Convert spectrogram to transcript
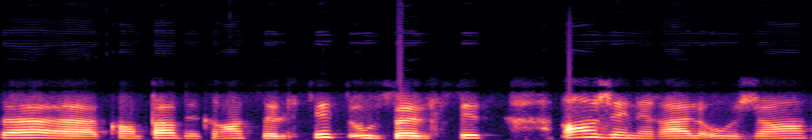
ça, euh, qu'on parle de grand solstice ou solstice en général aux gens,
